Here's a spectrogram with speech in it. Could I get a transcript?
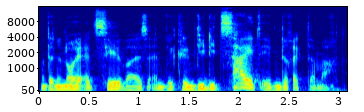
und eine neue Erzählweise entwickeln, die die Zeit eben direkter macht.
